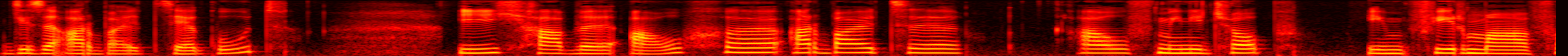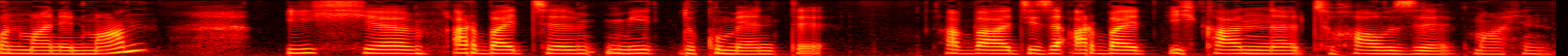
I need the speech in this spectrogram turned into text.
diese Arbeit sehr gut. Ich habe auch äh, Arbeit auf Minijob im Firma von meinem Mann. Ich äh, arbeite mit Dokumenten, aber diese Arbeit ich kann äh, zu Hause machen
